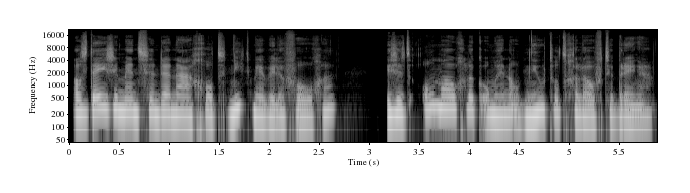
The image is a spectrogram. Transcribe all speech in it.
Als deze mensen daarna God niet meer willen volgen, is het onmogelijk om hen opnieuw tot geloof te brengen.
